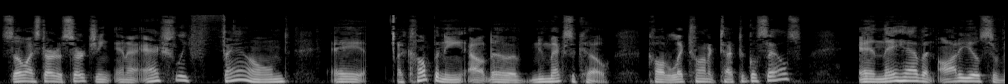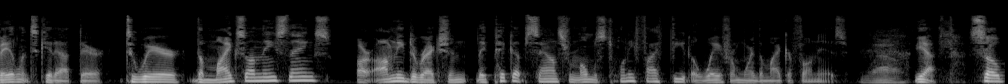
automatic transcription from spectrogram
So I started searching and I actually found a, a company out of New Mexico called Electronic Technical Sales. And they have an audio surveillance kit out there to where the mics on these things are omnidirection. They pick up sounds from almost 25 feet away from where the microphone is. Wow. Yeah. So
